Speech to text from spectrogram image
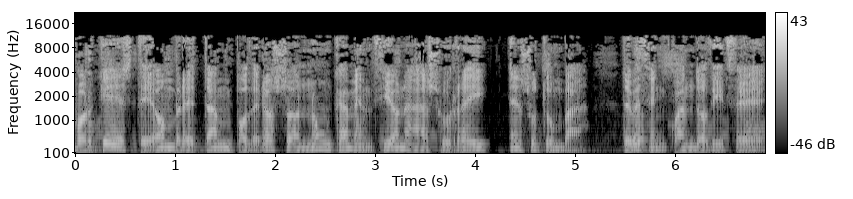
¿Por qué este hombre tan poderoso nunca menciona a su rey en su tumba? De vez en cuando dice,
